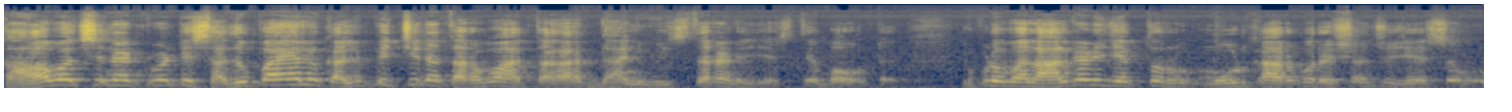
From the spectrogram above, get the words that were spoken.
కావలసినటువంటి సదుపాయాలు కల్పించిన తర్వాత దాన్ని విస్తరణ చేస్తే బాగుంటుంది. ఇప్పుడు వాళ్ళు ఆల్రెడీ చెప్తారు మూడు కార్పొరేషన్స్ చేస్తాము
